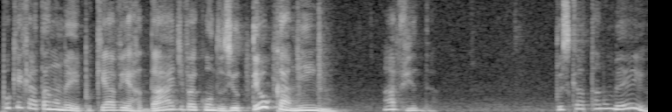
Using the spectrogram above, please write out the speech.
Por que, que ela está no meio? Porque a verdade vai conduzir o teu caminho à vida. Por isso que ela está no meio.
